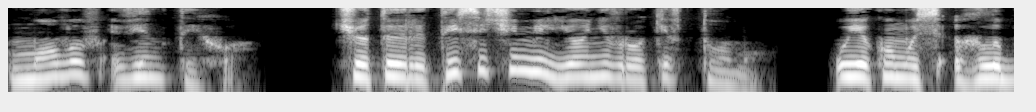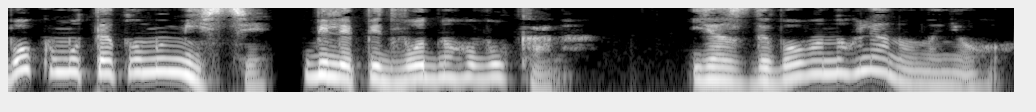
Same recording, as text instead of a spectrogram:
мовив він тихо. Чотири тисячі мільйонів років тому, у якомусь глибокому теплому місці біля підводного вулкана. Я здивовано глянув на нього.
